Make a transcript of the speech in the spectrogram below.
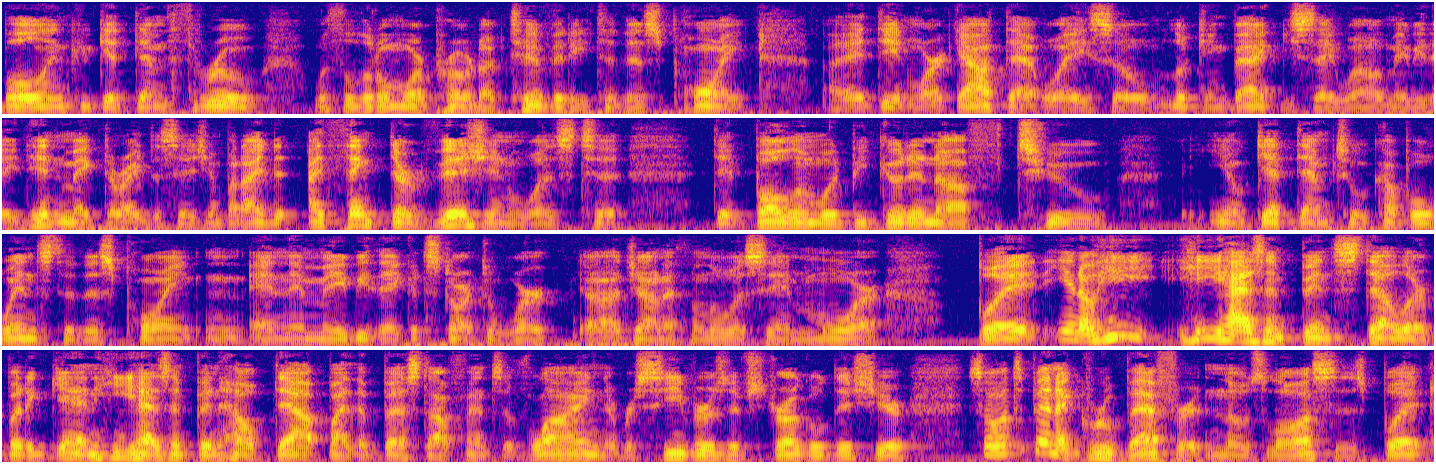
Bolin could get them through with a little more productivity to this point. Uh, it didn't work out that way. So looking back, you say, well, maybe they didn't make the right decision. But I, I think their vision was to that Bolin would be good enough to you know get them to a couple wins to this point, and, and then maybe they could start to work uh, Jonathan Lewis in more. But you know he he hasn't been stellar, but again he hasn't been helped out by the best offensive line. The receivers have struggled this year, so it's been a group effort in those losses. But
